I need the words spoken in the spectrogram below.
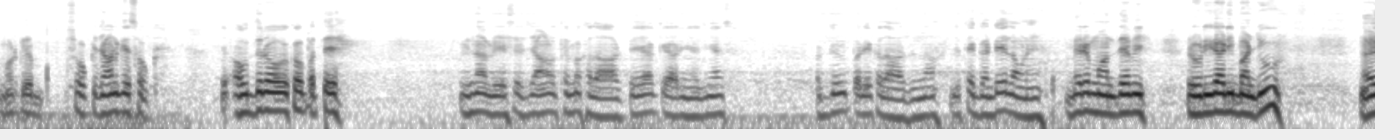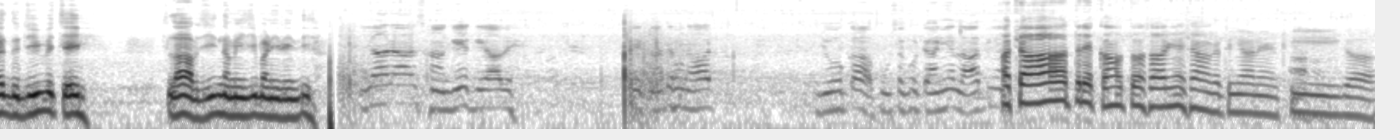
ਮੁੜ ਕੇ ਸੁੱਕ ਜਾਣਗੇ ਸੁੱਕ। ਤੇ ਉਧਰ ਵੇਖੋ ਪੱਤੇ। ਇਹਨਾਂ ਵੇਸ ਜਾਣ ਉੱਥੇ ਮੈਂ ਖਿਲਾਰਤੇ ਆ ਕਿਆਰੀਆਂ ਜੀਆਂ। ਅੱਗੇ ਵੀ ਪਰੇ ਖਲਾਰ ਦਿੰਦਾ, ਜਿੱਥੇ ਗੰਡੇ ਲਾਉਣੇ ਮੇਰੇ ਮਨ ਦੇ ਵੀ ਰੋੜੀ ਰਾੜੀ ਬਣ ਜੂ, ਨਾਲੇ ਦੂਜੀ ਵੀ ਵਿੱਚ ਹੀ ਸਲਾਬ ਜੀ, ਨਵੀਂ ਜੀ ਬਣੀ ਰਹਿੰਦੀ ਯਾਰ ਆ ਸਾਂਗੇ ਗਿਆ ਵੇ। ਢੇਕਾਂ ਤੇ ਹੁਣ ਆ ਜੋ ਘਾਹ ਫੂਸ ਗੁਟਾਣੀਆਂ ਲਾਤੀਆਂ। ਅੱਛਾ ਤਰੇਕਾਂ ਉੱਤੋਂ ਸਾਰੀਆਂ ਛਾਂਗਤੀਆਂ ਨੇ ਠੀਕ ਆ।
